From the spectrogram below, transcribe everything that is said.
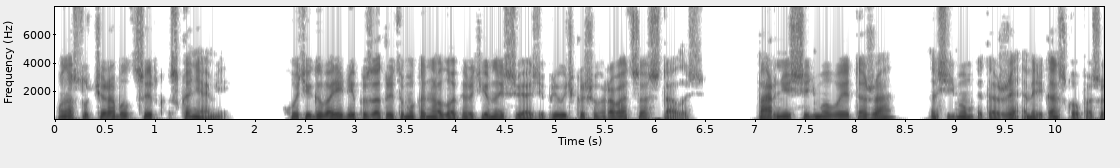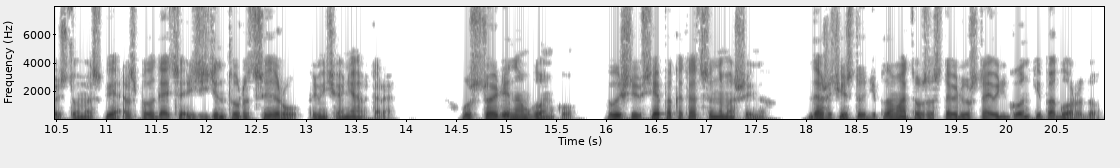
У нас тут вчера был цирк с конями. Хоть и говорили по закрытому каналу оперативной связи, привычка шифроваться осталась. Парни с седьмого этажа на седьмом этаже американского посольства в Москве располагается резидентура ЦРУ, примечание автора. Устроили нам гонку. Вышли все покататься на машинах. Даже чистых дипломатов заставили устраивать гонки по городу.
